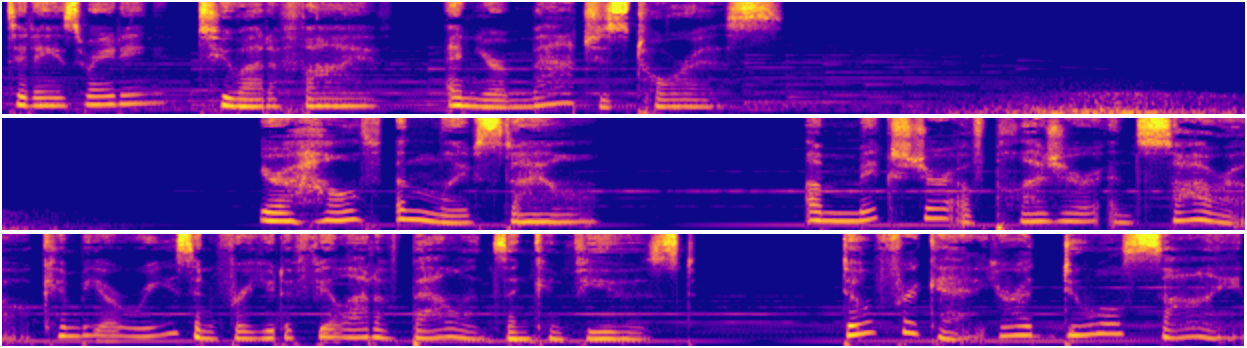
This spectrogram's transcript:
Today's rating 2 out of 5, and your match is Taurus. Your health and lifestyle. A mixture of pleasure and sorrow can be a reason for you to feel out of balance and confused. Don't forget you're a dual sign,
